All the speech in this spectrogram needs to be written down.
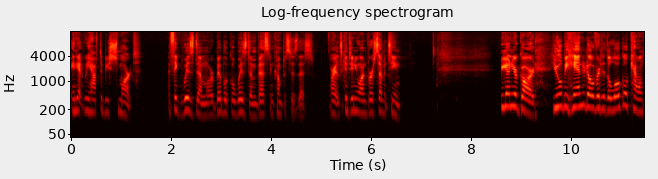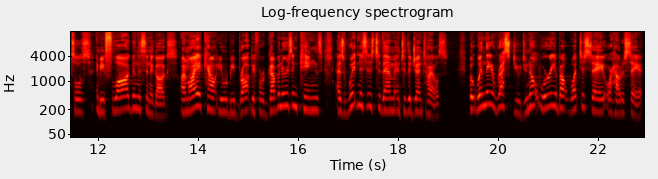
and yet we have to be smart. I think wisdom or biblical wisdom best encompasses this. All right, let's continue on verse 17. Be on your guard. You will be handed over to the local councils and be flogged in the synagogues. On my account, you will be brought before governors and kings as witnesses to them and to the Gentiles. But when they arrest you, do not worry about what to say or how to say it.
